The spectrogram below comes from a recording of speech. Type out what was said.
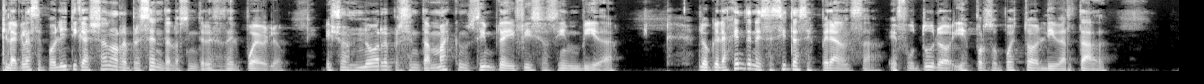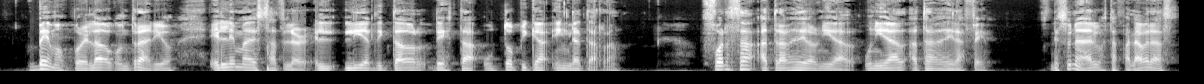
que la clase política ya no representa los intereses del pueblo, ellos no representan más que un simple edificio sin vida. Lo que la gente necesita es esperanza, es futuro y es por supuesto libertad. Vemos por el lado contrario el lema de Sattler, el líder dictador de esta utópica Inglaterra. Fuerza a través de la unidad, unidad a través de la fe. ¿Les suena de algo estas palabras?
